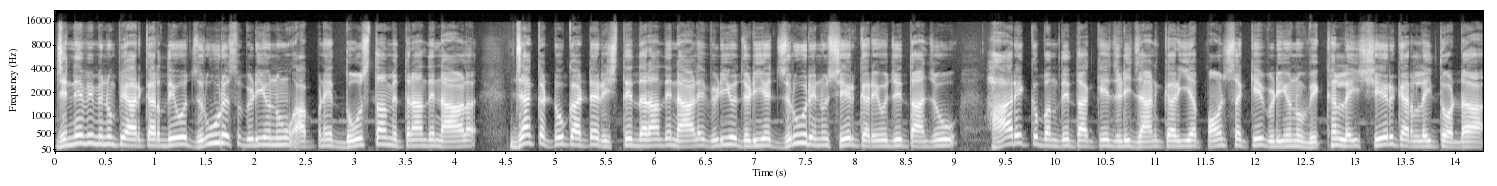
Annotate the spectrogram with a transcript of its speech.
ਜਿੰਨੇ ਵੀ ਮੈਨੂੰ ਪਿਆਰ ਕਰਦੇ ਹੋ, ਜਰੂਰ ਇਸ ਵੀਡੀਓ ਨੂੰ ਆਪਣੇ ਦੋਸਤਾਂ, ਮਿੱਤਰਾਂ ਦੇ ਨਾਲ ਜਾਂ ਘੱਟੋ ਘੱਟ ਰਿਸ਼ਤੇਦਾਰਾਂ ਦੇ ਨਾਲ ਇਹ ਵੀਡੀਓ ਜਿਹੜੀ ਹੈ, ਜਰੂਰ ਇਹਨੂੰ ਸ਼ੇਅਰ ਕਰਿਓ ਜੀ, ਤਾਂ ਜੋ ਹਰ ਇੱਕ ਬੰਦੇ ਤੱਕ ਇਹ ਜਿਹੜੀ ਜਾਣਕਾਰੀ ਆ ਪਹੁੰਚ ਸਕੇ ਵੀਡੀਓ ਨੂੰ ਵੇਖਣ ਲਈ ਸ਼ੇਅਰ ਕਰਨ ਲਈ ਤੁਹਾਡਾ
